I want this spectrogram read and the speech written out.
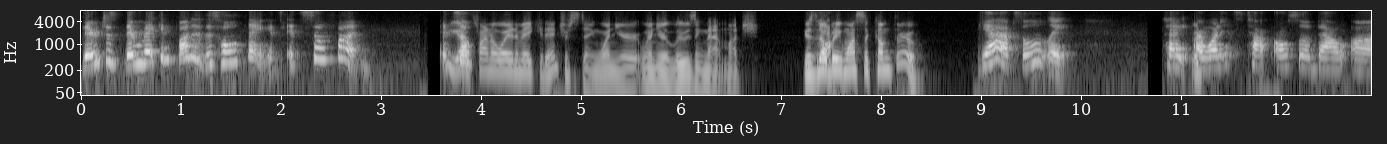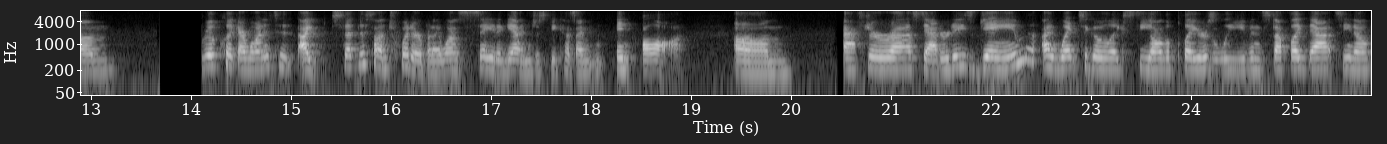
they're just they're making fun of this whole thing. It's it's so fun. You gotta so find a way to make it interesting when you're when you're losing that much, because Yeah. nobody wants to come through. yeah, absolutely. Hey, I wanted to talk also about um, real quick. I wanted to. I said this on Twitter, but I want to say it again just because I'm in awe. Um, after uh, Saturday's game, I went to go like see all the players leave and stuff like that. So you know,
